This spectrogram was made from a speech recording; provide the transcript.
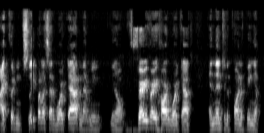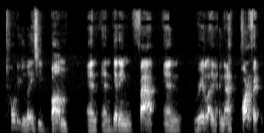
I couldn't sleep unless I'd worked out, and I mean, you know, very, very hard workouts, and then to the point of being a totally lazy bum and and getting fat and real and that part of it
